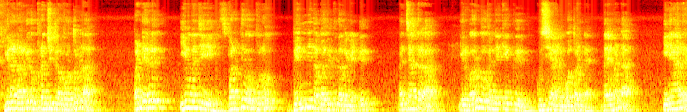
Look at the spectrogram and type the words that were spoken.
ತೀರ ನರ್ಗದ ಉಪ್ಪು ಚಿತ್ರ ಪೊರ್ತುಳ್ಳ ಪಂಡೇರು ಈ ಒಂಜಿ ಸ್ಪರ್ಧೆ ಒಪ್ಪುನು ಬೆನ್ನಿದ ಬದುಕದ ಬಗೆಟ್ ಅಂಚಾತ್ರ ಇರು ಬರುಡು ಪನ್ಯಕಿಂಕ್ ಖುಷಿಯಾಗಿ ಓತೊಂಡೆ. ದಯಪಂಡ ಇನ್ಯಾನು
